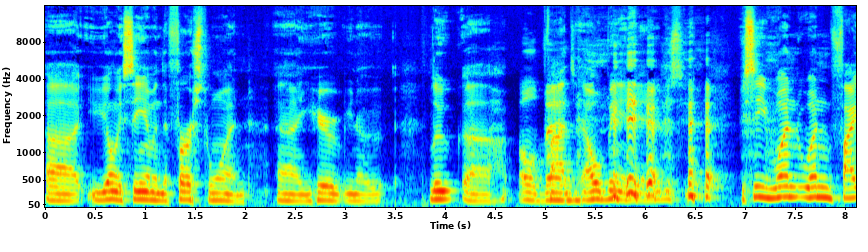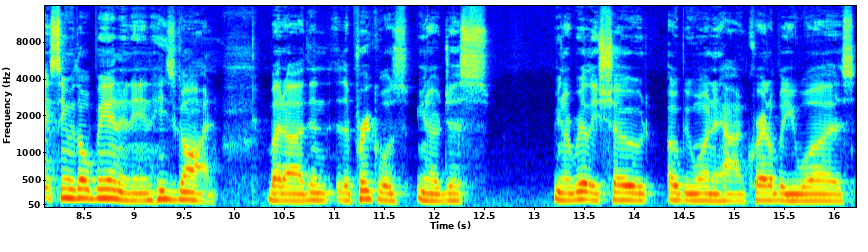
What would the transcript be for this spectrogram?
uh, you only see him in the first one. Uh, you hear you know Luke uh, old Ben. finds old Ben. Yeah, you just you see one one fight scene with old Ben and, and he's gone. But uh, then the prequels, you know, just you know really showed Obi Wan and how incredible he was,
